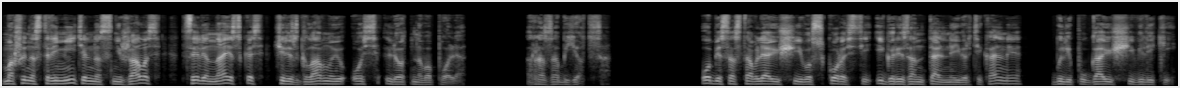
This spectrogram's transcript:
Машина стремительно снижалась, целя наискось через главную ось летного поля. Разобьется. Обе составляющие его скорости, и горизонтальные, и вертикальные, были пугающе велики.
